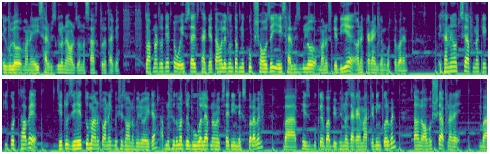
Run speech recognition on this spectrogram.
এগুলো মানে এই সার্ভিসগুলো নেওয়ার জন্য সার্চ করে থাকে। তো আপনার যদি একটা ওয়েবসাইট থাকে, তাহলে কিন্তু আপনি খুব সহজেই এই সার্ভিসগুলো মানুষকে দিয়ে অনেক টাকা ইনকাম করতে পারেন। এখানে হচ্ছে আপনাকে কি করতে হবে, যেহেতু যেহেতু মানুষ অনেক বেশি জনপ্রিয় এটা, আপনি শুধুমাত্র গুগলে আপনার ওয়েবসাইট ইন্ডেক্স করাবেন বা ফেসবুকে বা বিভিন্ন জায়গায় মার্কেটিং করবেন, তাহলে অবশ্যই আপনার বা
